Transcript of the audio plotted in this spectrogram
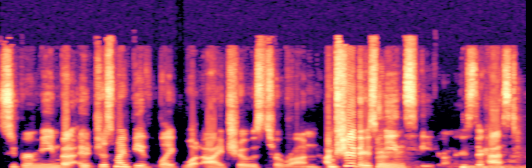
super mean, but it just might be like what I chose to run. I'm sure there's mean speedrunners. There has to. be.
